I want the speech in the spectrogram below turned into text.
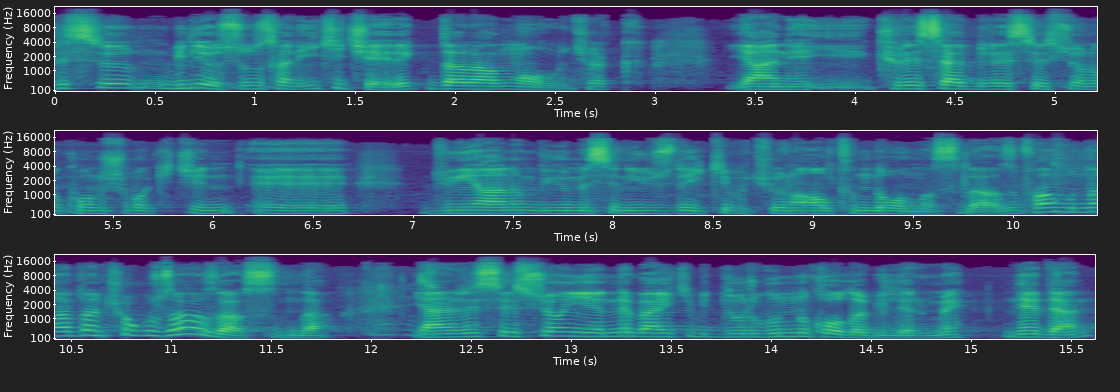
resesyon biliyorsunuz hani iki çeyrek daralma olacak. Yani küresel bir resesyonu konuşmak için e, dünyanın büyümesinin yüzde iki buçuğun altında olması lazım falan. Bunlardan çok uzağız aslında. Yani resesyon yerine belki bir durgunluk olabilir mi? Neden?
